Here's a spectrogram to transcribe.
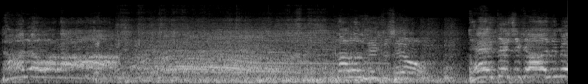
다 나와라. 따라서 해주세요. 대돼지가 아니면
